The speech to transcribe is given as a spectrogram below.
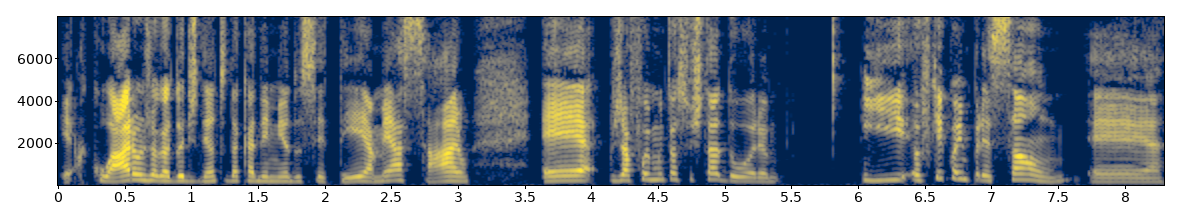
é, acuaram jogadores dentro da academia do CT, ameaçaram, é, já foi muito assustadora. E eu fiquei com a impressão, é,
